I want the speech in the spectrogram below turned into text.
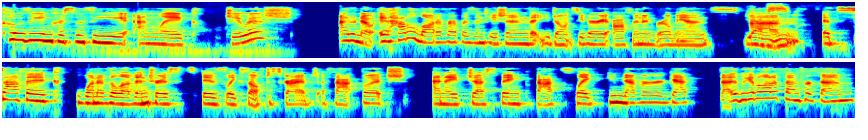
cozy and Christmassy and like Jewish. I don't know. It had a lot of representation that you don't see very often in romance. Yes. Um, it's sapphic. One of the love interests is like self described a fat butch. And I just think that's like, you never get that. We get a lot of femme for femme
